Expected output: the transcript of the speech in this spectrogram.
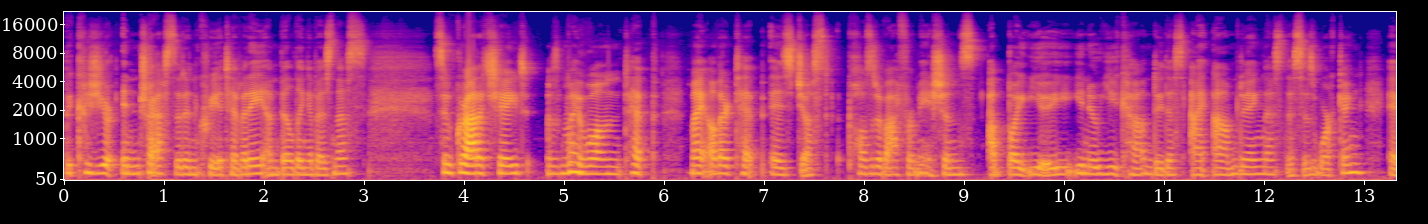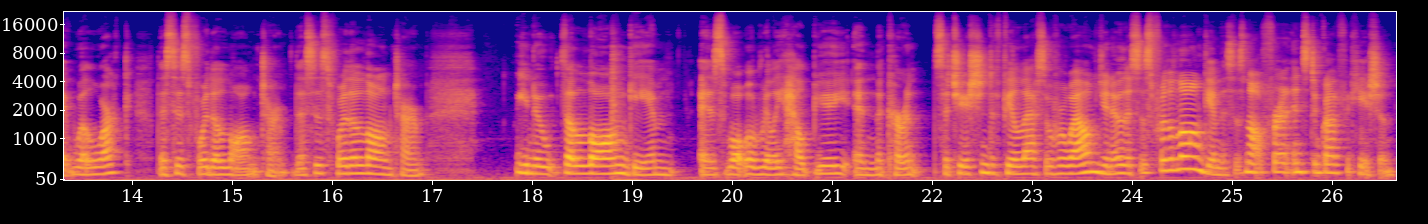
because you're interested in creativity and building a business. So, gratitude was my one tip. My other tip is just positive affirmations about you. You know, you can do this. I am doing this. This is working. It will work. This is for the long term. This is for the long term you know, the long game is what will really help you in the current situation to feel less overwhelmed. You know, this is for the long game, this is not for an instant gratification.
